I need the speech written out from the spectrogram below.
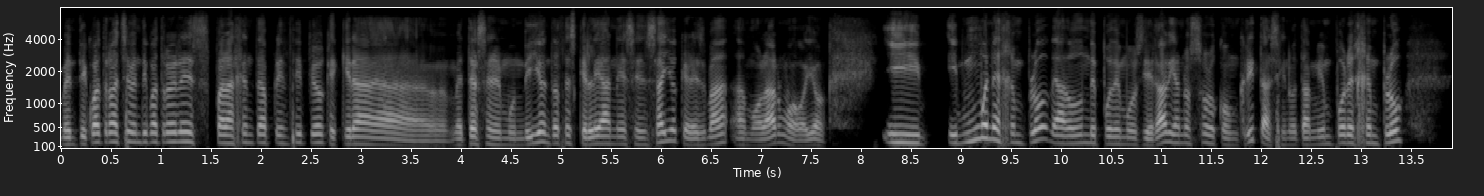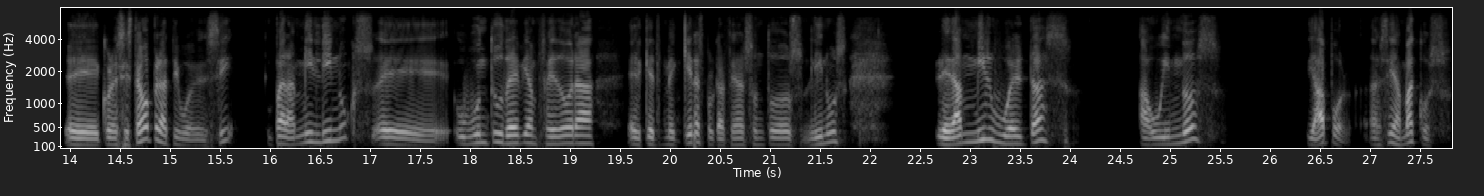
24H, 24L es para gente al principio que quiera meterse en el mundillo, entonces que lean ese ensayo que les va a molar mogollón. Y, y un buen ejemplo de a dónde podemos llegar, ya no solo con Krita, sino también, por ejemplo, eh, con el sistema operativo en sí, para mí Linux, eh, Ubuntu, Debian, Fedora, el que me quieras, porque al final son todos Linux, le dan mil vueltas a Windows y a Apple, así a MacOS.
